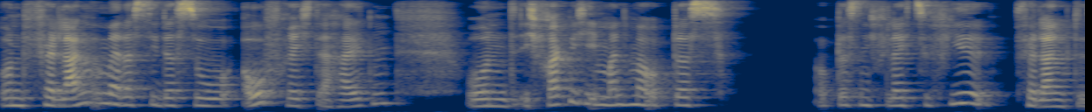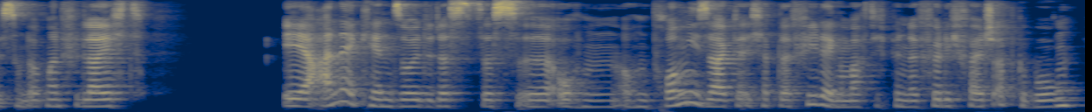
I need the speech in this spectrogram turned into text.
und verlangen immer, dass sie das so aufrechterhalten. Und ich frage mich eben manchmal, ob das, ob das nicht vielleicht zu viel verlangt ist und ob man vielleicht eher anerkennen sollte, dass das äh, auch, ein, auch ein Promi sagt, ich habe da Fehler gemacht, ich bin da völlig falsch abgebogen.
